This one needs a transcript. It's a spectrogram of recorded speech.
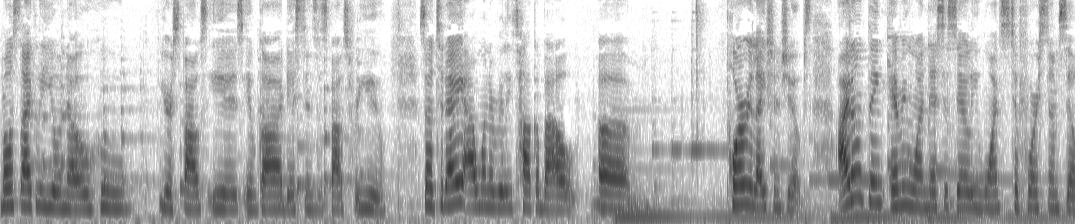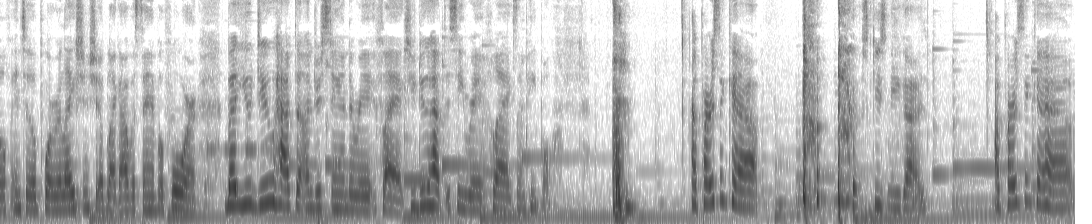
Most likely, you'll know who your spouse is if God destines a spouse for you. So, today I want to really talk about. Um, poor relationships. I don't think everyone necessarily wants to force themselves into a poor relationship, like I was saying before, but you do have to understand the red flags. You do have to see red flags in people. a person can excuse me, guys, a person can have,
